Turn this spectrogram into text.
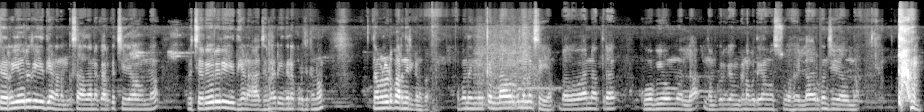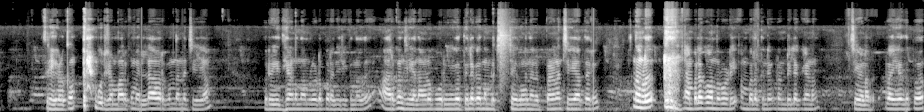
ചെറിയൊരു രീതിയാണ് നമുക്ക് സാധാരണക്കാർക്ക് ചെയ്യാവുന്ന ഒരു ചെറിയൊരു രീതിയാണ് ആചരണ രീതിനെ കുറിച്ചിട്ടാണ് നമ്മളോട് പറഞ്ഞിരിക്കുന്നത് അപ്പോൾ നിങ്ങൾക്ക് എല്ലാവർക്കും തന്നെ ചെയ്യാം. ഭഗവാൻ അത്ര കോപിയൊന്നുമല്ല നമുക്കൊരു ഗംഗണപതി നമസ്വാഹം എല്ലാവർക്കും ചെയ്യാവുന്ന സ്ത്രീകൾക്കും പുരുഷന്മാർക്കും എല്ലാവർക്കും തന്നെ ചെയ്യാം. ഒരു രീതിയാണ് നമ്മളോട് പറഞ്ഞിരിക്കുന്നത്. ആർക്കും ചെയ്യാം. നമ്മുടെ പൂർവികത്തിലൊക്കെ നമ്മൾ ചെയ്തു എപ്പോഴാണ് ചെയ്യാത്തൊരു നമ്മൾ അമ്പലമൊക്കെ വന്നതോടുകൂടി അമ്പലത്തിന്റെ ഫ്രണ്ടിലൊക്കെയാണ് ചെയ്യണത്. വൈകിട്ടിപ്പോൾ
